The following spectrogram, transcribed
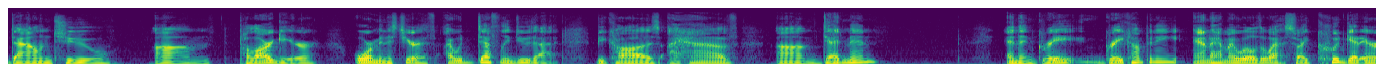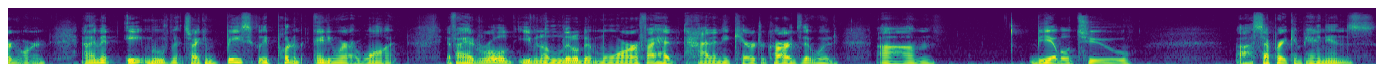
down to um, Pelargir or Minas Tirith, I would definitely do that because I have um, Dead Men and then Gray Gray Company, and I have my Will of the West. So I could get Aragorn, and I'm at eight movement, so I can basically put him anywhere I want. If I had rolled even a little bit more, if I had had any character cards that would um, be able to uh, separate companions,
